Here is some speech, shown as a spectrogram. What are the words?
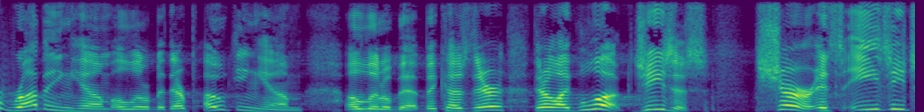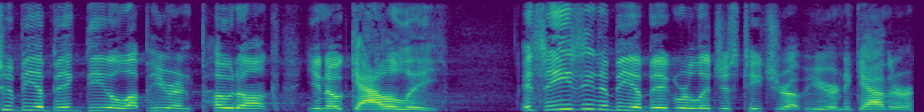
of rubbing him a little bit. They're poking him a little bit because they're, they're like, look, Jesus, sure, it's easy to be a big deal up here in Podunk, you know, Galilee. It's easy to be a big religious teacher up here and to gather,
